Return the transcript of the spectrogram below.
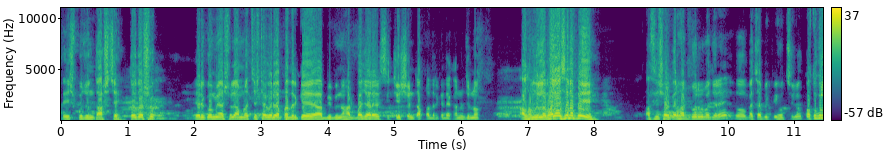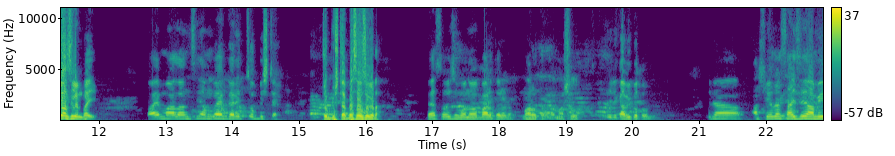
তেইশ পর্যন্ত আসছে। তো দর্শক এরকমই আসলে আমরা চেষ্টা করি আপনাদেরকে বিভিন্ন হাট বাজারের সিচুয়েশনটা আপনাদেরকে দেখানোর জন্য। আলহামদুলিল্লাহ ভালো আছেন আপনি? আসি সরকার হাট গরুর বাজারে তো বেচা বিক্রি হচ্ছিল। কতগুলো আনছিলেন ভাই? ভাই মাল আনছি আমরা এক গাড়ি চব্বিশটা। চব্বিশটা। বেচা হয়েছে কটা? ব্যাস হয়েছে মনে হয় বারো তেরোটা। বারো তেরোটা মাসাল এটা গাবি কত? হবে এটা আশি হাজার চাইছে আমি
